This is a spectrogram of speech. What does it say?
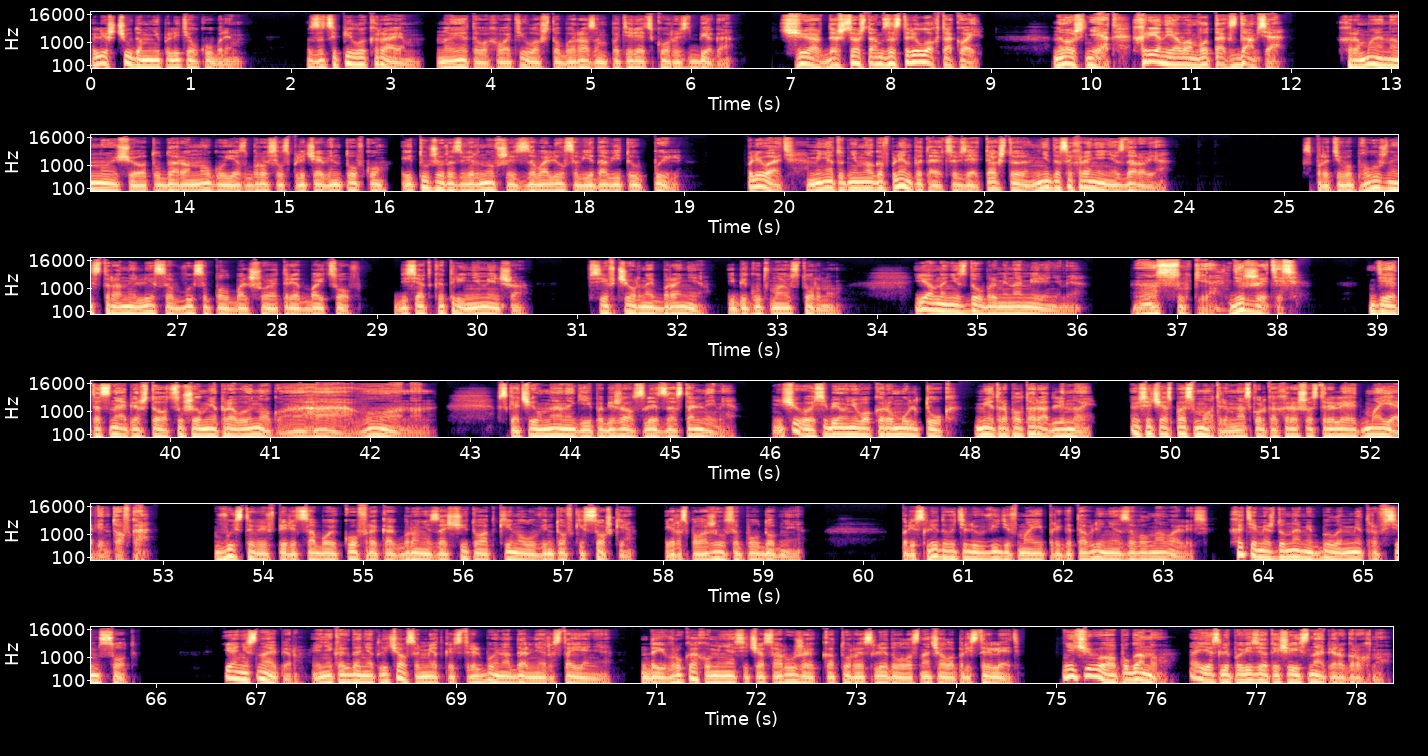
Лишь чудом не полетел кубарем. Зацепило краем, но этого хватило, чтобы разом потерять скорость бега. «Чёрт, да что ж там за стрелок такой?» «Ну уж нет, хрен я вам вот так сдамся!» Хромая на ноющую от удара ногу, я сбросил с плеча винтовку и тут же, развернувшись, завалился в ядовитую пыль. Плевать, меня тут немного в плен пытаются взять, так что не до сохранения здоровья. С противоположной стороны леса высыпал большой отряд бойцов. Десятка три, не меньше. Все в черной броне и бегут в мою сторону. Явно не с добрыми намерениями. «Ну, суки, держитесь!» Где этот снайпер, что отсушил мне правую ногу? Ага, вон он. Вскочил на ноги и побежал вслед за остальными. Ничего себе у него карамультук, метра полтора длиной. Сейчас посмотрим, насколько хорошо стреляет моя винтовка. Выставив перед собой кофры как бронезащиту, откинул у винтовки сошки и расположился поудобнее. Преследователи, увидев мои приготовления, заволновались, хотя между нами было метров семьсот. Я не снайпер и никогда не отличался меткой стрельбой на дальнее расстояние. Да и в руках у меня сейчас оружие, которое следовало сначала пристрелять. Ничего, опугану. А если повезет, еще и снайпера грохну.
